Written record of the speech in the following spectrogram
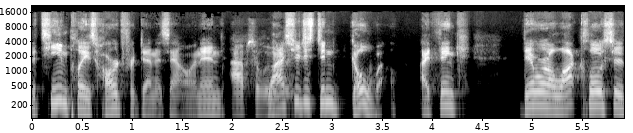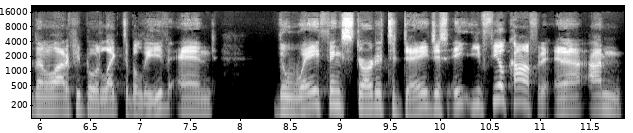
the team plays hard for Dennis Allen. And absolutely last year just didn't go well. I think they were a lot closer than a lot of people would like to believe. And the way things started today, just it, you feel confident. And I, I'm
